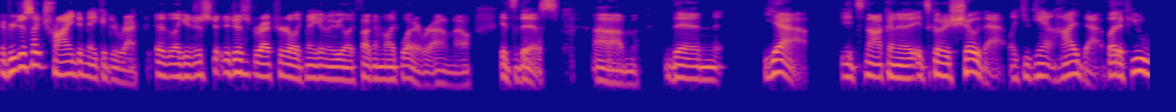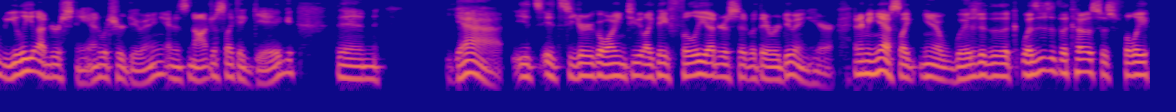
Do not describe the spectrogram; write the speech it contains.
if you're just like trying to make a direct uh, like you're just you're just a director like making a movie like fucking like whatever I don't know it's this um then yeah it's not gonna it's gonna show that like you can't hide that. But if you really understand what you're doing and it's not just like a gig then yeah it's it's you're going to like they fully understood what they were doing here. And i mean yes like you know wizards of the wizards of the coast is fully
